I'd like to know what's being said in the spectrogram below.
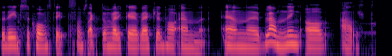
Så det är inte så konstigt. Som sagt, de verkar verkligen ha en, en eh, blandning av allt.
